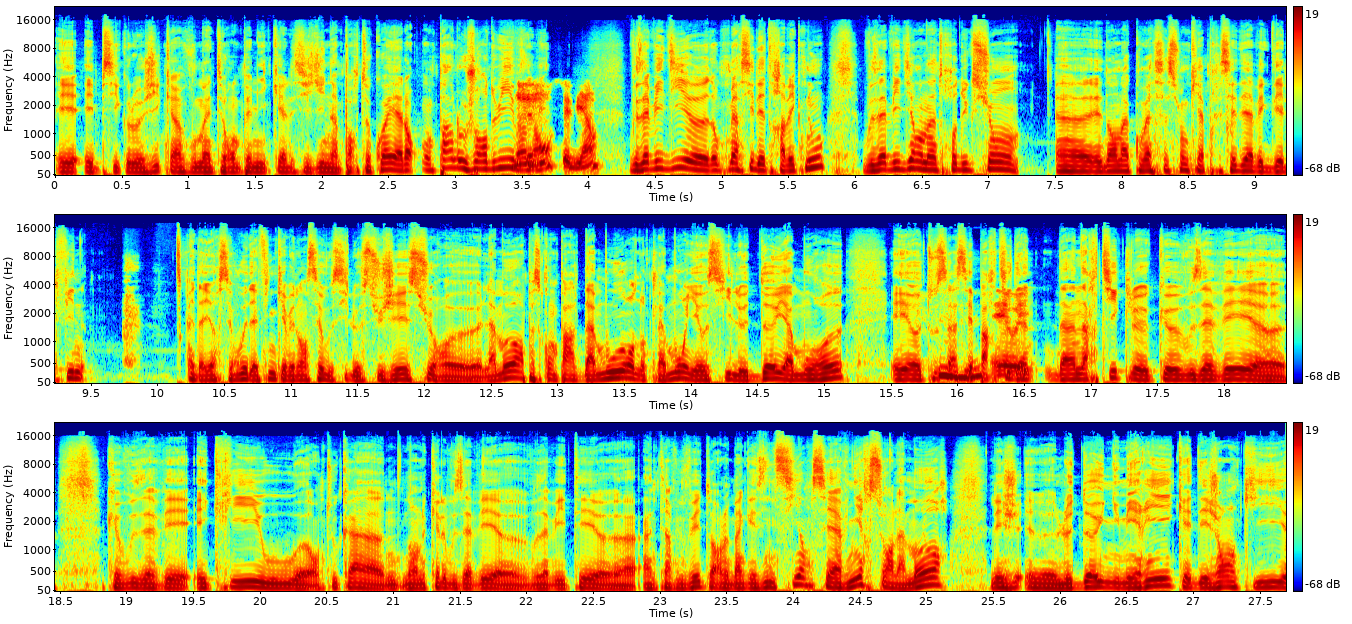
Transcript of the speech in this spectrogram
et, psychologique. Hein. Vous m'interrompez, Michael, si je dis n'importe quoi. Et alors, on parle aujourd'hui. Non, non, c'est bien. Vous avez dit, donc merci d'être avec nous. Vous avez dit en introduction euh, et dans la conversation qui a précédé avec Delphine, D'ailleurs, c'est vous, Daphine, qui avez lancé aussi le sujet sur euh, la mort, parce qu'on parle d'amour. Donc, l'amour, il y a aussi le deuil amoureux. Et euh, tout ça, c'est mhm. parti eh d'un article que vous avez euh, que vous avez écrit ou en tout cas dans lequel vous avez vous avez été interviewé dans le magazine Science et Avenir sur la mort, le deuil numérique et des gens qui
